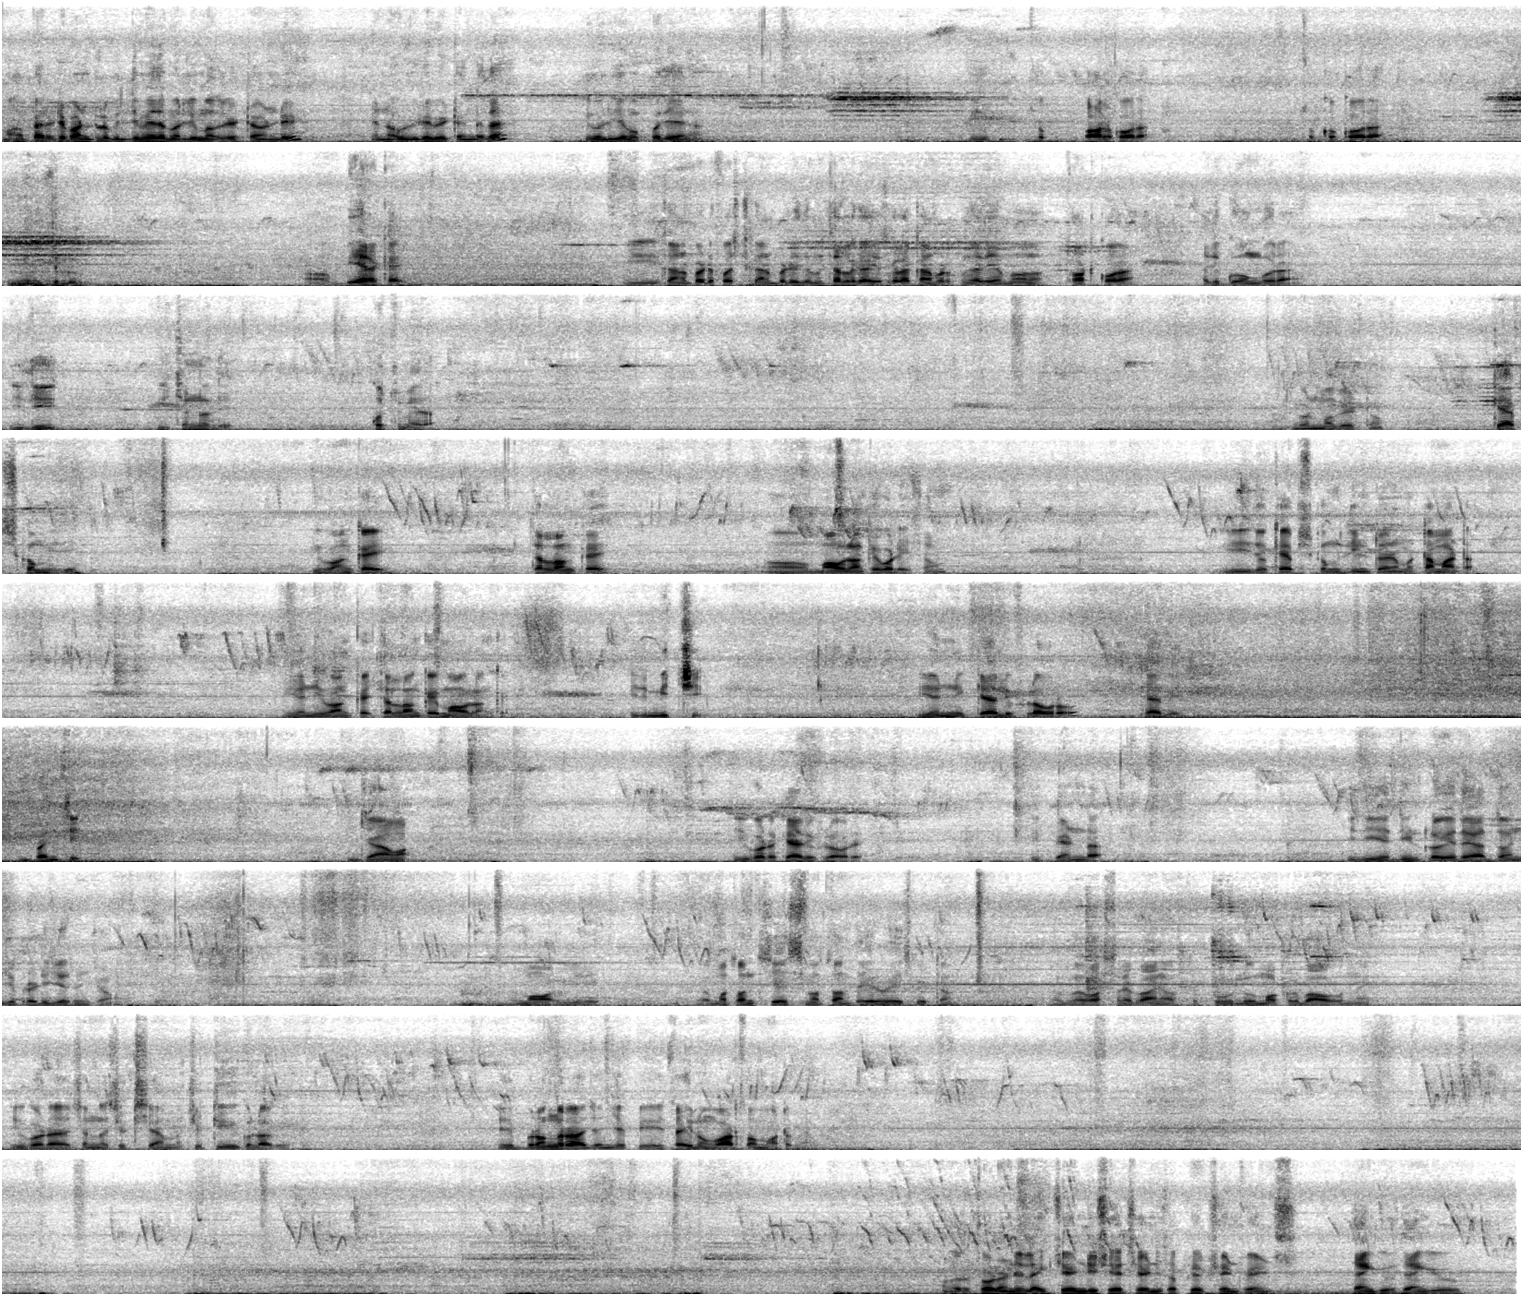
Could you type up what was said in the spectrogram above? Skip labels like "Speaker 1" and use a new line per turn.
మా పెరటి పంటలు మిద్ది మీద మళ్ళీ మొదలెట్టామండి. నిన్న ఒక వీడియో పెట్టాం కదా. ఇదిగోండి ఏమో పుదీనా. ఈ పాలకూర చుక్కకూర మెంతులు బీరకాయ. ఈ కనపడే ఫస్ట్ కనపడేదేమో తెల్లగా ఇసుకలా కనపడుతుంది. అదేమో తోటకూర అది గోంగూర. ఇది ఈ చిన్నది కొత్తిమీర. ఇవన్నీ మొదలెట్టాం. క్యాప్సికమ్ ఇది. ఈ వంకాయ తెల్ల వంకాయ మామూలు వంకాయ కూడా వేసాం. ఇదో క్యాప్సికమ్ దీంట్లోనేమో టమాటా. ఇవన్నీ వంకాయ తెల్ల వంకాయ మామూలు వంకాయ. ఇది మిర్చి. ఇవన్నీ క్యాలీఫ్లవరు క్యాబేజ్. బంతి జామ. ఇవి కూడా క్యాలీఫ్లవరే. ఈ బెండ. ఇది దీంట్లో ఏదో వేద్దాం అని చెప్పి రెడీ చేసి ఉంచాం. మా ఇది మొత్తం అంతా చేసి మొత్తం అంతా ఎరువు వేసి పెట్టాం. వస్తున్నాయి బాగానే వస్తాయి పూలు మొక్కలు బాగున్నాయి. ఇవి కూడా చిన్న చిట్టి చామ చిట్టి గులాబీ. ఈ బృంగరాజు అని చెప్పి తైలం వాడతాం అన్నమాట మేము. అందరూ చూడండి లైక్ చేయండి షేర్ చేయండి సబ్స్క్రైబ్ చేయండి friends thank you thank you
